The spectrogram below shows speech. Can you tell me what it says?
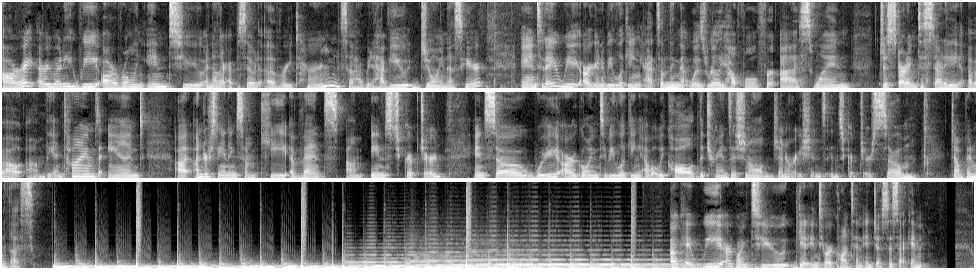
All right, everybody, we are rolling into another episode of Return. So happy to have you join us here. And today we are going to be looking at something that was really helpful for us when just starting to study about um, the end times and uh, understanding some key events um, in Scripture. And so we are going to be looking at what we call the transitional generations in Scripture. So jump in with us. Okay, we are going to get into our content in just a second.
